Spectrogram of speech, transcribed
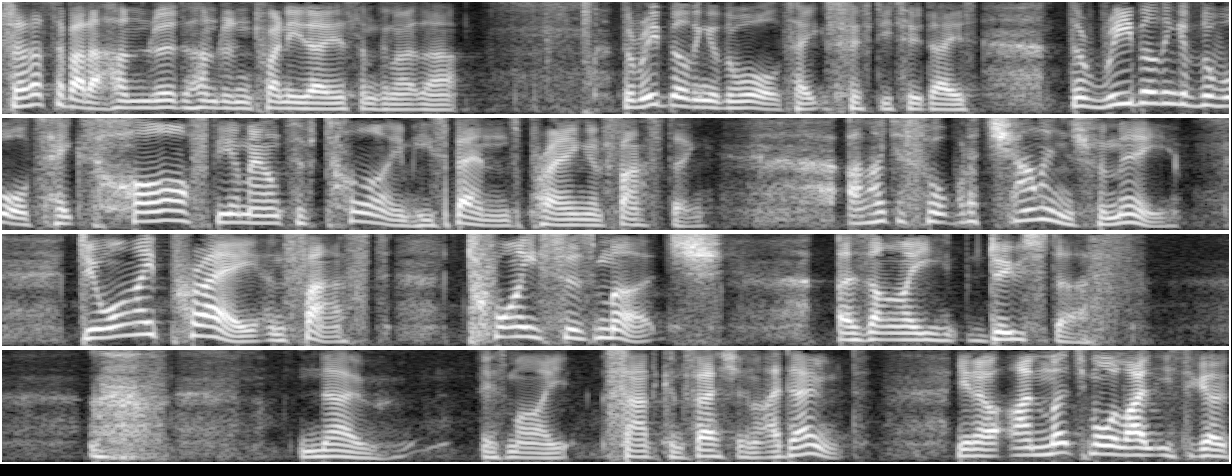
so that's about 100, 120 days, something like that. The rebuilding of the wall takes 52 days. The rebuilding of the wall takes half the amount of time he spends praying and fasting. And I just thought, what a challenge for me. Do I pray and fast twice as much as I do stuff? no, is my sad confession. I don't. You know, I'm much more likely to go,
